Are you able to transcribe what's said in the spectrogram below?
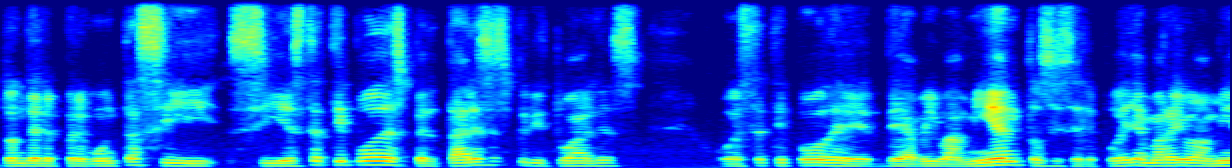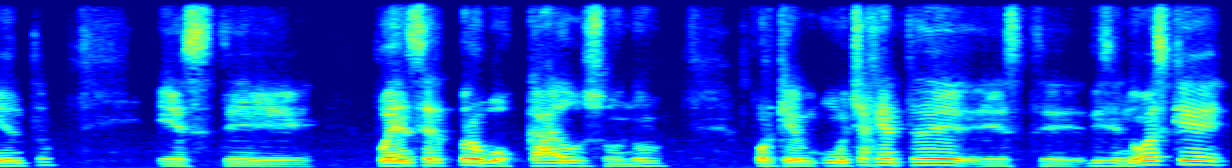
donde le pregunta si, si este tipo de despertares espirituales o este tipo de, de avivamiento, si se le puede llamar avivamiento, este, pueden ser provocados o no. Porque mucha gente este, dice, no, es que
